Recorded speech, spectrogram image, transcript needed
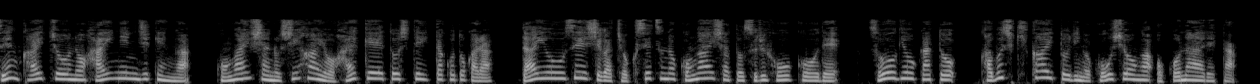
前会長の背任事件が子会社の支配を背景としていたことから、大王製紙が直接の子会社とする方向で、創業家と株式買取の交渉が行われた。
